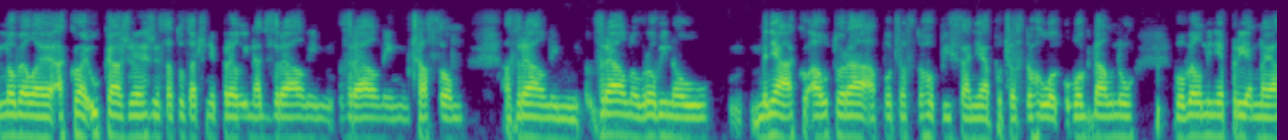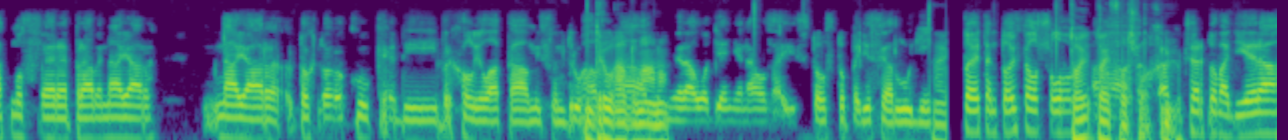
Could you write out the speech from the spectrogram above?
novele ako aj ukáže, že sa to začne prelínať s reálnym, s reálnym časom a s, reálnym, s reálnou rovinou mňa ako autora a počas toho písania, počas toho lockdownu vo veľmi nepríjemnej atmosfére práve na jar na jar tohto roku, kedy vrcholila tá, myslím, druhá, druhá vlna, umieralo denne naozaj 100-150 ľudí. Hej. To je ten Teufelsschloss to, Teufelsschloss. a, a čertová diera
